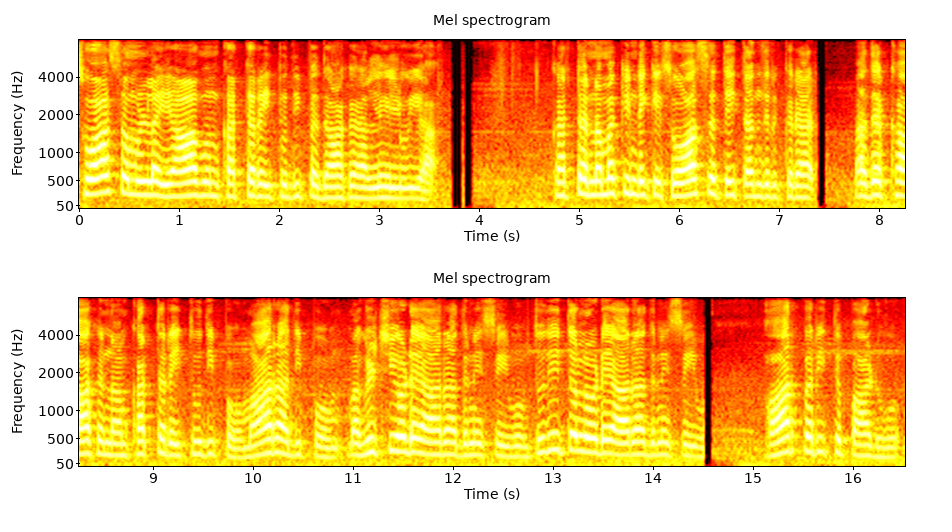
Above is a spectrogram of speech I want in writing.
சுவாசமுள்ள யாவும் கர்த்தரை துதிப்பதாக அல்லேலூயா. கர்த்தர் நமக்கு இன்றைக்கு சுவாசத்தை தந்திருக்கிறார். அதற்காக நாம் கர்த்தரை துதிப்போம் ஆராதிப்போம் மகிழ்ச்சியோடு ஆராதனை செய்வோம் துதித்தலோட ஆராதனை செய்வோம் ஆர்ப்பரித்து பாடுவோம்.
